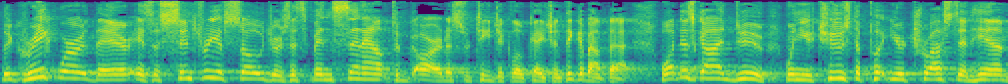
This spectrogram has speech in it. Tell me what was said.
The Greek word there is a century of soldiers that's been sent out to guard a strategic location. Think about that. What does God do when you choose to put your trust in him?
